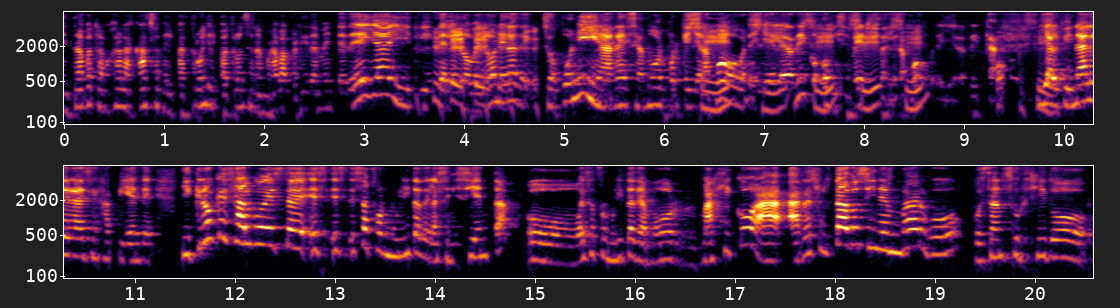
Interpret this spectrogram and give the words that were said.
entraba a trabajar a la casa del patrón y el patrón se enamoraba perdidamente de ella y el telenovelón era de, se oponían a ese amor porque ella era pobre y él era rico, o viceversa, él era pobre y era rica. Oh, y al final era ese happy end. Y creo que es algo, ese, es, esa formulita de la Cenicienta o esa formulita de amor mágico ha, resultado, sin embargo, pues han surgido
